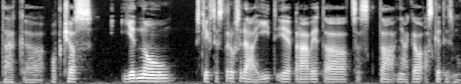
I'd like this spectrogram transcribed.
tak eh, občas jednou z těch cest, kterou se dá jít, je právě ta cesta nějakého asketismu.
